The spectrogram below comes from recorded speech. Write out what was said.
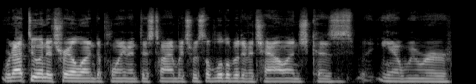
We're not doing a trail line deployment this time, which was a little bit of a challenge because you know we were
